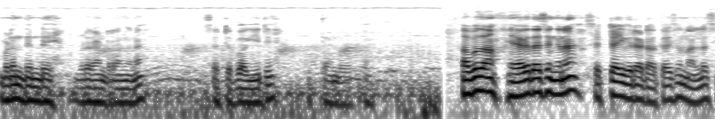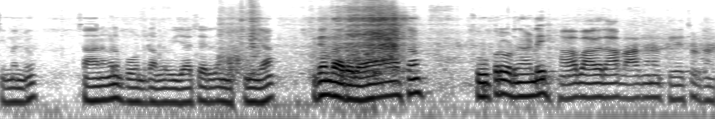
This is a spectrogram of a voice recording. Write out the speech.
ഇവിടെ എന്തുണ്ട്? ഇവിടെ രണ്ടെണ്ണം ഇങ്ങനെ സെറ്റപ്പ് ആക്കിയിട്ട് കുത്താണ്ട് വെക്കാം അപ്പോൾ ഇതാ ഏകദേശം ഇങ്ങനെ സെറ്റായി വരാട്ടോ. അത്യാവശ്യം നല്ല സിമന്റും സാധനങ്ങളും പോകുന്നുണ്ട് നമ്മൾ വിചാരിച്ചായിരിക്കും നിൽക്കണില്ല ഇതെന്താ പറയുക ലേശം സൂപ്പർ കൊടുക്കാണ്ട് ആ ഭാഗത്ത് ആ ഭാഗം ഇങ്ങനെ തേച്ച് കൊടുക്കണം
